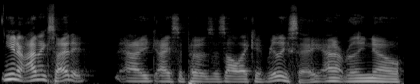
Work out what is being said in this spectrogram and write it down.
you know, I'm excited. I, I suppose is all I can really say. I don't really know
